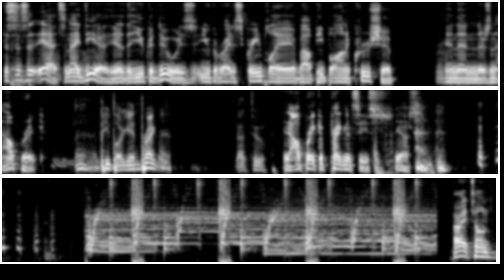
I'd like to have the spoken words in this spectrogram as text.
This is a, yeah, it's an idea here that you could do is you could write a screenplay about people on a cruise ship Mhm. and then there's an outbreak. Yeah, people are getting pregnant. That too. An outbreak of pregnancies. Yes. All right, Tone.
